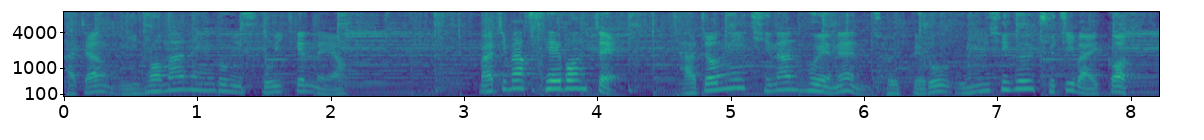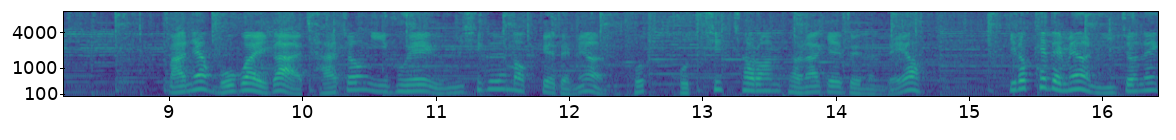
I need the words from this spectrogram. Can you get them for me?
가장 위험한 행동일 수도 있겠네요. 마지막 세 번째, 자정이 지난 후에는 절대로 음식을 주지 말 것. 만약 모과이가 자정 이후에 음식을 먹게 되면 곧 고치처럼 변하게 되는데요. 이렇게 되면 이전의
